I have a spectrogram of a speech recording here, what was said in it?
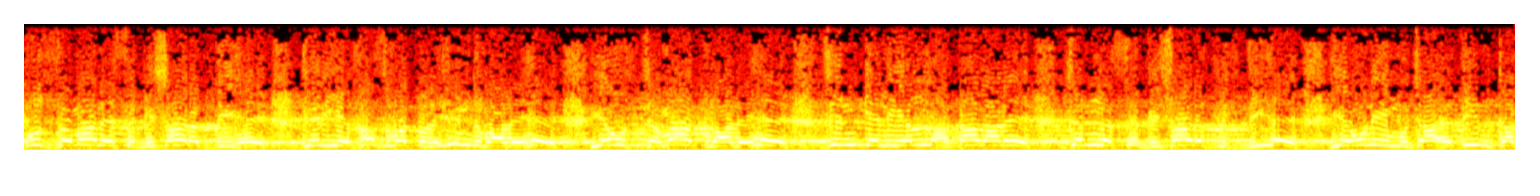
اس زمانے سے بشارت دی ہے، پھر یہ غزوت الہند والے ہیں، یہ اس جماعت والے ہیں، جن کے لیے اللہ تعالیٰ نے جنت سے بشارت لکھ دی ہے۔ یہ انہی مجاہدین کا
